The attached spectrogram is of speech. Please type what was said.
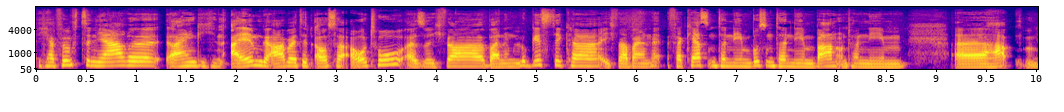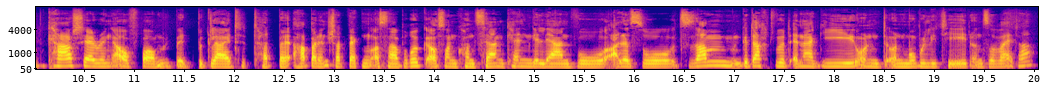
Ich habe 15 Jahre eigentlich in allem gearbeitet, außer Auto. Also ich war bei einem Logistiker, ich war bei einem Verkehrsunternehmen, Busunternehmen, Bahnunternehmen, äh, habe Carsharing-Aufbau mit begleitet, habe bei den Stadtwerken Osnabrück auch so einen Konzern kennengelernt, wo alles so zusammen gedacht wird, Energie und, und Mobilität und so weiter.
